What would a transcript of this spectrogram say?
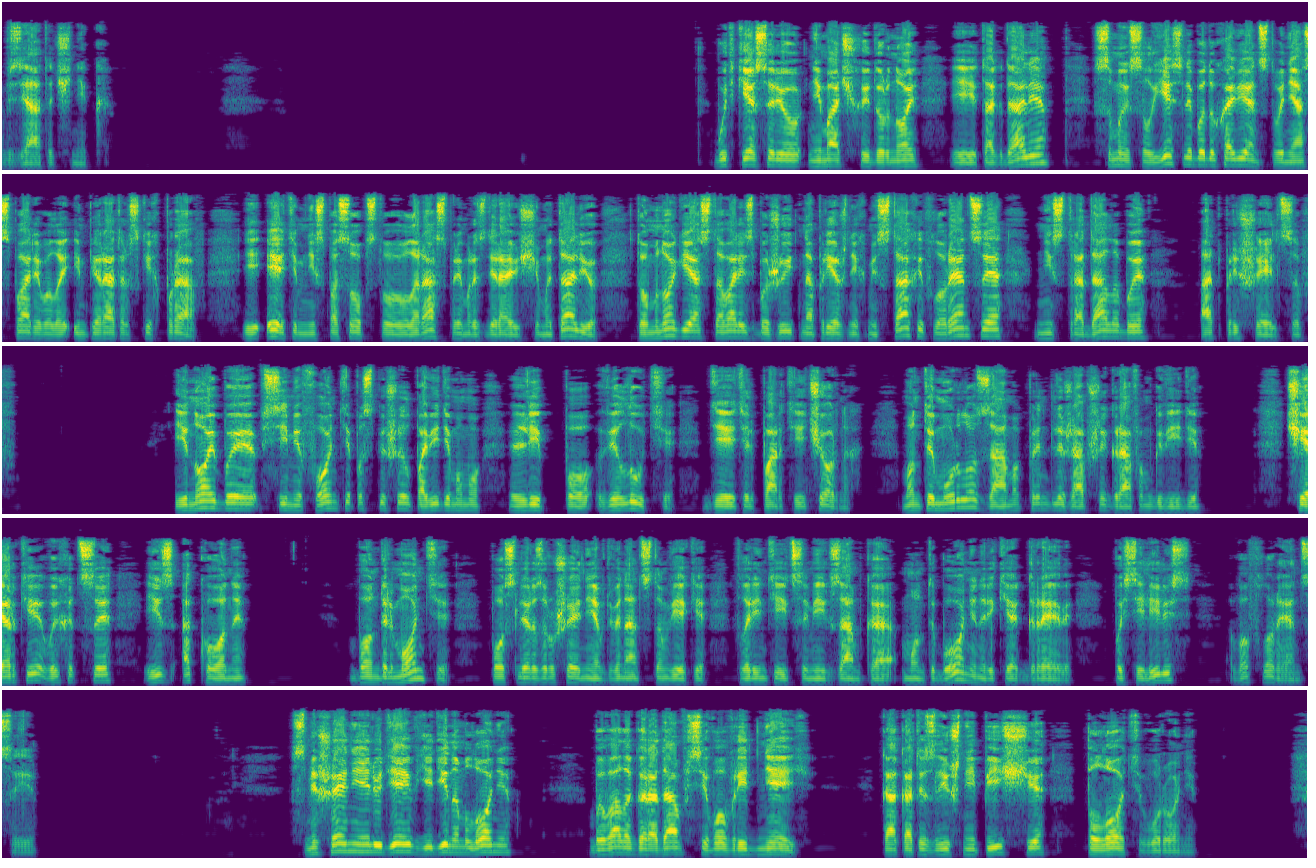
взяточник. Будь кесарю не мачехой дурной и так далее — Смысл, если бы духовенство не оспаривало императорских прав и этим не способствовало распрям, раздирающим Италию, то многие оставались бы жить на прежних местах, и Флоренция не страдала бы от пришельцев. Иной бы в Симифонте поспешил, по-видимому, Липпо Велути, деятель партии черных, Монтемурло — замок, принадлежавший графам Гвиди. Черки — выходцы из Аконы. Бондельмонти после разрушения в XII веке флорентийцами их замка Монтебуони на реке Греве поселились во Флоренции. Смешение людей в едином лоне бывало городам всего вредней, как от излишней пищи плоть в уроне.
